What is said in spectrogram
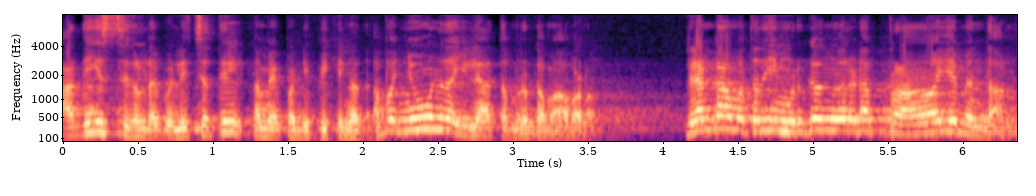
ഹദീസുകളുടെ വെളിച്ചത്തിൽ നമ്മെ പഠിപ്പിക്കുന്നത്. അപ്പൊ ന്യൂനതയില്ലാത്ത മൃഗമാവണം. രണ്ടാമത്തത് ഈ മൃഗങ്ങളുടെ പ്രായം എന്താണ്?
